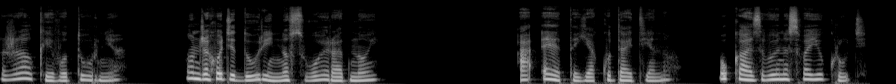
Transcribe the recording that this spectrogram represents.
Жалко его дурня. Он же хоть и дурень, но свой, родной. А это я куда дену? Указываю на свою грудь.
